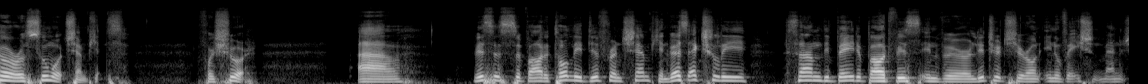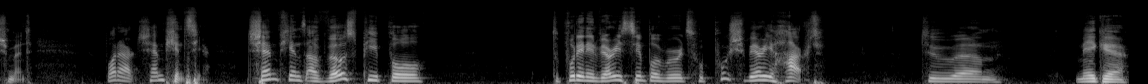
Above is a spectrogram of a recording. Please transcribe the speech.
or sumo champions, for sure. Uh, this is about a totally different champion. There's actually some debate about this in the literature on innovation management. What are champions here? Champions are those people, to put it in very simple words, who push very hard to um, make a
